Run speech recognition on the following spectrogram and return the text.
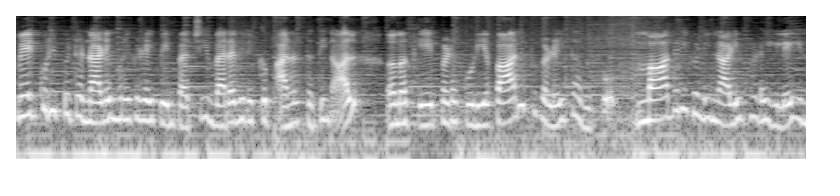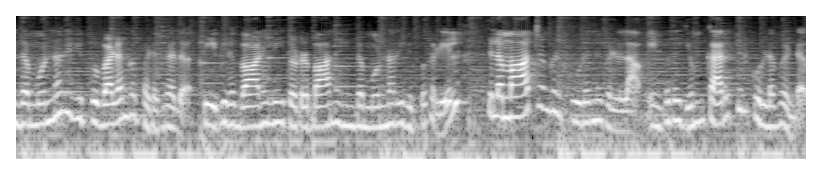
மேற்குறிப்பிட்ட நடைமுறைகளை பின்பற்றி வரவிருக்கும் அனர்த்தத்தினால் எமக்கு ஏற்படக்கூடிய பாதிப்புகளை தவிர்ப்போம். மாதிரிகளின் அடிப்படையிலே இந்த முன்னறிவிப்பு வழங்கப்படுகிறது. தீவிர வானிலை தொடர்பான இந்த முன்னறிவிப்புகளில் சில மாற்றங்கள் கூட நிகழலாம் என்பதையும் கருத்தில் கொள்ள வேண்டும்.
